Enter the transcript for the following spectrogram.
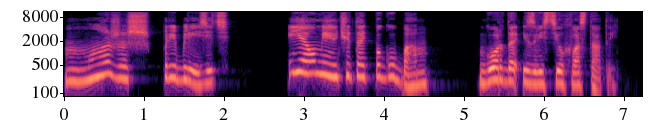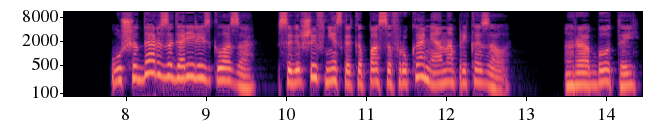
«Можешь приблизить? Я умею читать по губам», — гордо известил хвостатый. У Шидар загорелись глаза. Совершив несколько пасов руками, она приказала. «Работай».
